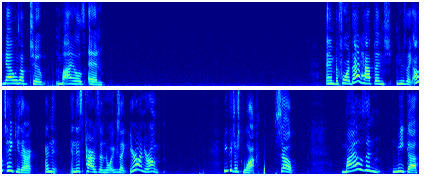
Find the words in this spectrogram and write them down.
Now it was up to Miles and and before that happened, he was like, "I'll take you there." And and this powers annoying. He's like, "You're on your own. You could just walk." So Miles and Mika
